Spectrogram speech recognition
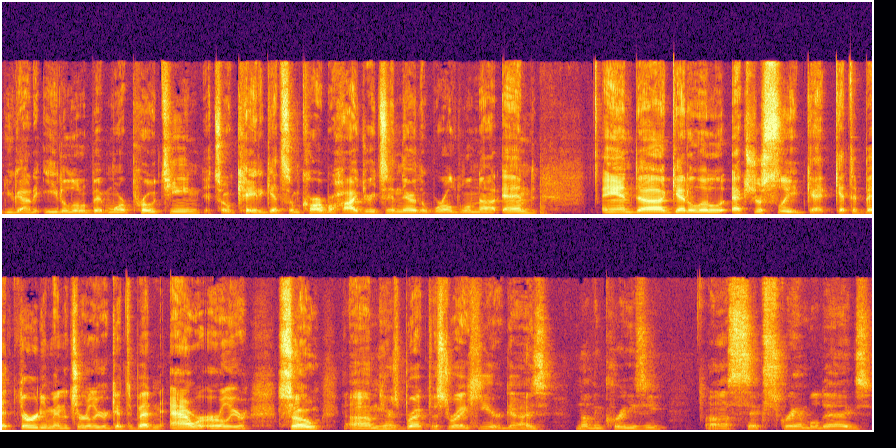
you got to eat a little bit more protein. It's okay to get some carbohydrates in there. The world will not end. And uh, get a little extra sleep. Get get to bed 30 minutes earlier. Get to bed an hour earlier. So um, here's breakfast right here, guys. Nothing crazy. Uh, six scrambled eggs,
